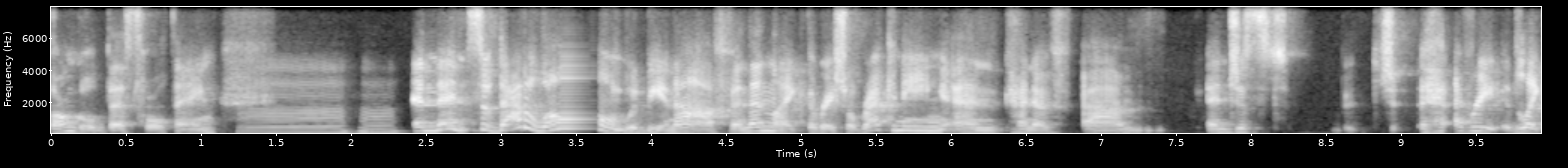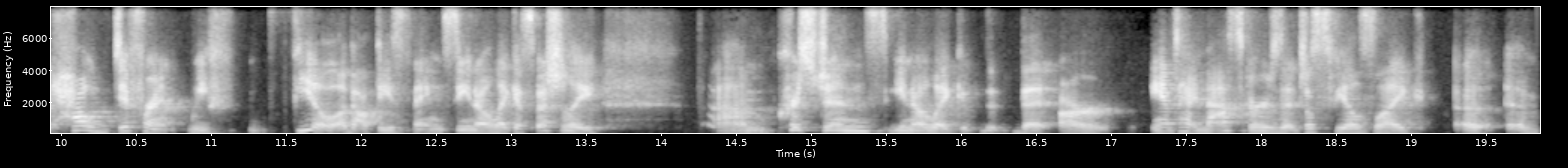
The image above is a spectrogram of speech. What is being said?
bungled this whole thing. Mm-hmm. And then, so that alone would be enough. And then, like the racial reckoning and kind of um, and just every like how different we f- feel about these things you know like especially um, christians you know like th- that are anti-maskers, it just feels like a, a,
